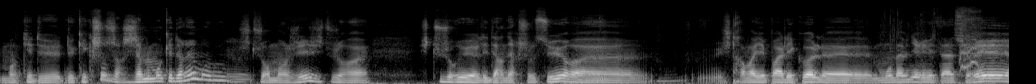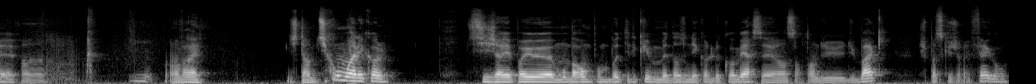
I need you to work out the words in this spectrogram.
manquer de, de quelque chose, genre j'ai jamais manqué de rien moi. Mm. J'ai toujours mangé, j'ai toujours, euh, j'ai toujours eu les dernières chaussures. euh, je travaillais pas à l'école, euh, mon avenir il était assuré. Enfin, Mm. en vrai, j'étais un petit con moi à l'école. Si j'avais pas eu mon daron pour me botter le cul, me mettre dans une école de commerce en sortant du, du bac, je sais pas ce que j'aurais fait gros.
